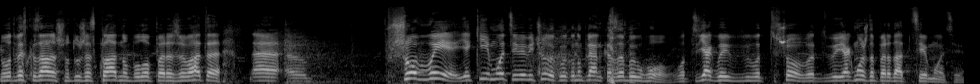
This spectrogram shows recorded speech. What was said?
ну от ви сказали, що дуже складно було переживати. Е, е, що ви, які емоції ви відчули, коли Коноплянка забив гол? От як ви, от що, от, як можна передати ці емоції?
